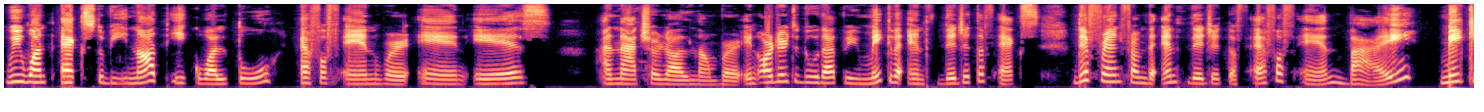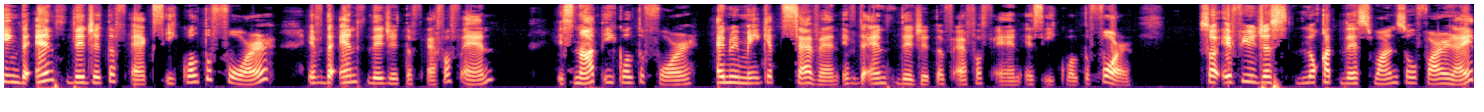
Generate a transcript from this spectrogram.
we want x to be not equal to f of n where n is a natural number. In order to do that, we make the nth digit of x different from the nth digit of f of n by making the nth digit of x equal to 4 if the nth digit of f of n is not equal to 4 and we make it 7 if the nth digit of f of n is equal to 4. So if you just look at this one so far, right?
